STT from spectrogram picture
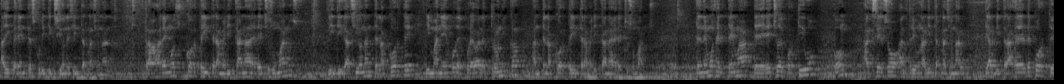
a diferentes jurisdicciones internacionales. Trabajaremos Corte Interamericana de Derechos Humanos, litigación ante la Corte y manejo de prueba electrónica ante la Corte Interamericana de Derechos Humanos. Tenemos el tema de derecho deportivo con acceso al Tribunal Internacional de Arbitraje del Deporte.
